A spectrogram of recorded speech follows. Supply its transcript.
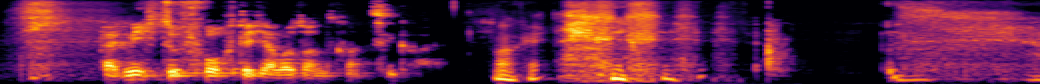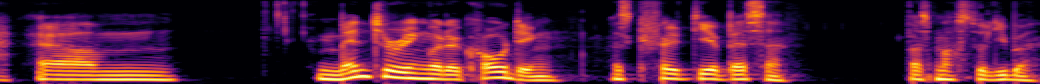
Vielleicht nicht zu fruchtig, aber sonst ganz egal. Okay. ähm, Mentoring oder Coding? Was gefällt dir besser? Was machst du lieber?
